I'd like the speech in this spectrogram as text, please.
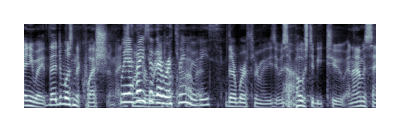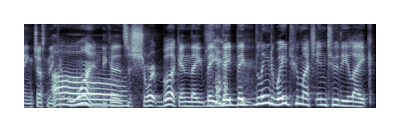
Anyway, that wasn't a question. Wait, just I thought you said there were three Hobbit. movies. Oh. There were three movies. It was supposed to be two, and I was saying just make it one because it's Oh. a short book, and they they, they they leaned way too much into the like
